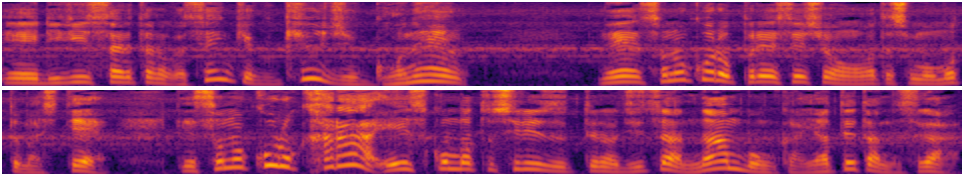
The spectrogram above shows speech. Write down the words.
えー、リリースされたのが1995年。ね、その頃プレイステーションを私も持ってまして、で、その頃からエースコンバットシリーズっていうのは実は何本かやってたんですが、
